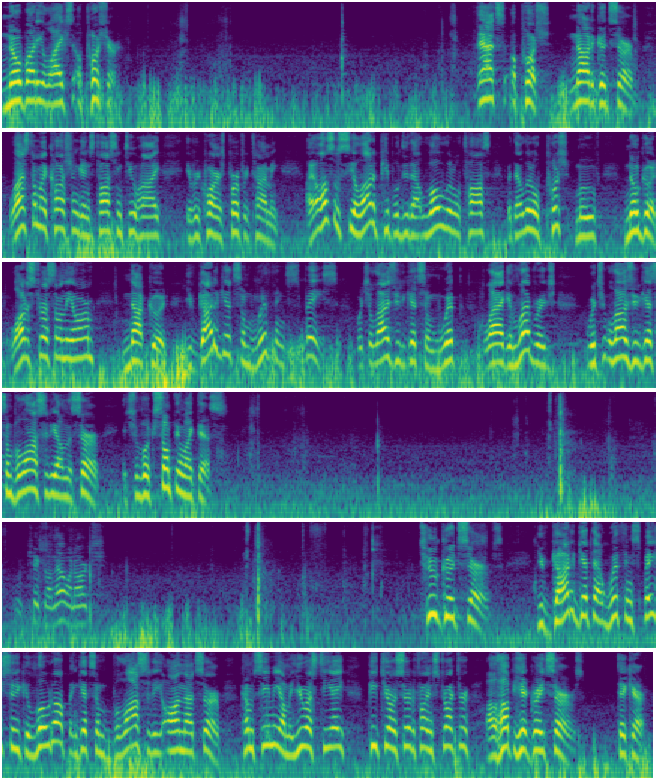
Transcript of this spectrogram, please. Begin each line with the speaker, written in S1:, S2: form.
S1: Nobody likes a pusher. That's a push, not a good serve. Last time I cautioned against tossing too high, it requires perfect timing. I also see a lot of people do that low little toss with that little push move, no good. A lot of stress on the arm, not good. You've got to get some width and space, which allows you to get some whip, lag, and leverage, which allows you to get some velocity on the serve. It should look something like this. Kick on that one, Arch. Two good serves. You've got to get that width and space so you can load up and get some velocity on that serve. Come see me. I'm a USTA PTR certified instructor. I'll help you hit great serves. Take care.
